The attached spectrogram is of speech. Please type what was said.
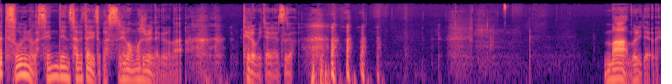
ってそういうのが宣伝されたりとかすれば面白いんだけどな。テロみたいなやつが。まあ無理だよね。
